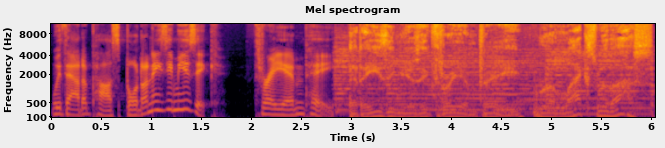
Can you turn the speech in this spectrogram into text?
without a passport on Easy Music 3MP. At Easy Music 3MP, relax with us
